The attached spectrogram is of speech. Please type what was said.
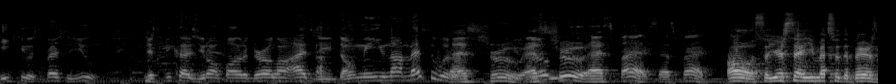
EQ, especially you. Just because you don't follow the girl on IG, don't mean you're not messing with her. That's true. You That's feel me? true. That's facts. That's fact. Oh, so you're saying you mess with the Bears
